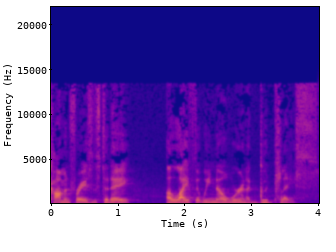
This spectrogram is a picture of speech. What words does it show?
Common phrases today a life that we know we're in a good place.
